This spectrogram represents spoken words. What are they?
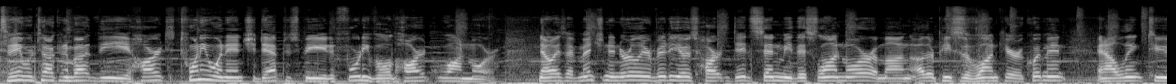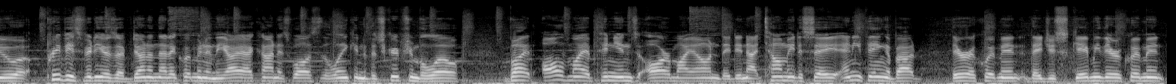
Today we're talking about the Hart 21 inch adaptive speed 40 volt Hart lawnmower. Now as I've mentioned in earlier videos, Hart did send me this lawnmower among other pieces of lawn care equipment and I'll link to previous videos I've done on that equipment in the eye icon as well as the link in the description below. But all of my opinions are my own. They did not tell me to say anything about their equipment. They just gave me their equipment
